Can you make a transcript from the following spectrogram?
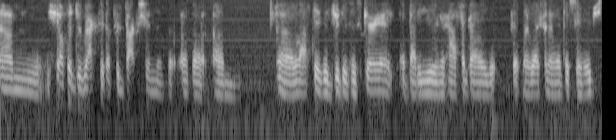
um, she also directed a production of, a- of a um, uh, Last Days of Judas Iscariot about a year and a half ago that, that my wife and I went to see. We were just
